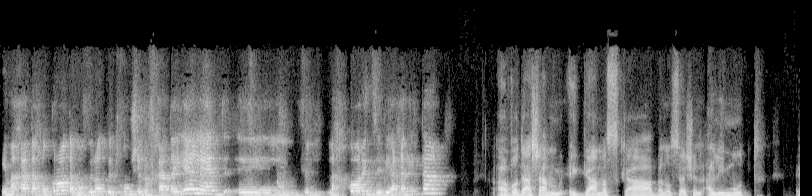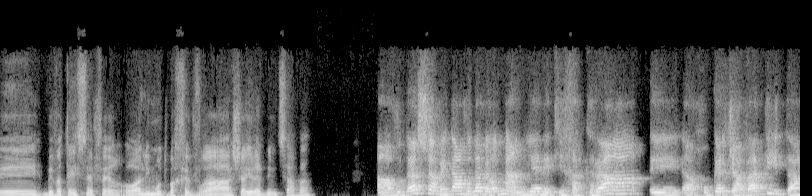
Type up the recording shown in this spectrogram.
עם אחת החוקרות המובילות בתחום של רווחת הילד אה, ולחקור את זה ביחד איתה. העבודה שם גם עסקה בנושא של אלימות בבתי ספר, או אלימות בחברה שהילד נמצא בה? העבודה שם הייתה עבודה מאוד מעניינת, היא חקרה, אה, החוקרת שעבדתי איתה,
